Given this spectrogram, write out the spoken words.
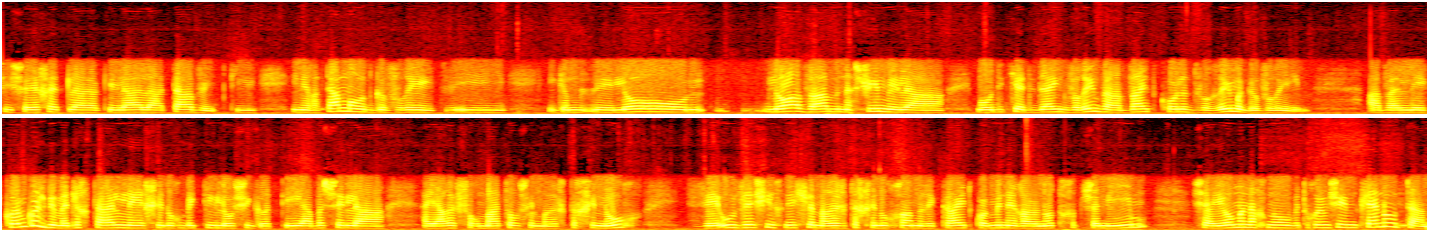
שהיא שייכת לקהילה הלהט"בית, כי היא נראתה מאוד גברית, והיא היא גם לא, לא אהבה נשים, אלא מאוד התיידדה עם גברים, ואהבה את כל הדברים הגבריים. אבל אה, קודם כל היא באמת לחתה על אה, חינוך ביתי לא שגרתי. אבא שלה היה רפורמטור של מערכת החינוך, והוא זה שהכניס למערכת החינוך האמריקאית כל מיני רעיונות חדשניים, שהיום אנחנו בטוחים שהמצאנו אותם.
